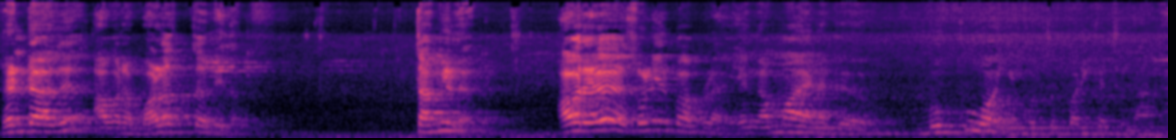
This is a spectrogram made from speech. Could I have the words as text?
ரெண்டாவது அவரை வளர்த்த விதம். தமிழர். அவர் சொல்லியிருப்பாப்புல எங்கள் அம்மா எனக்கு புக்கு வாங்கி கொடுத்து படிக்க சொன்னாங்க.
